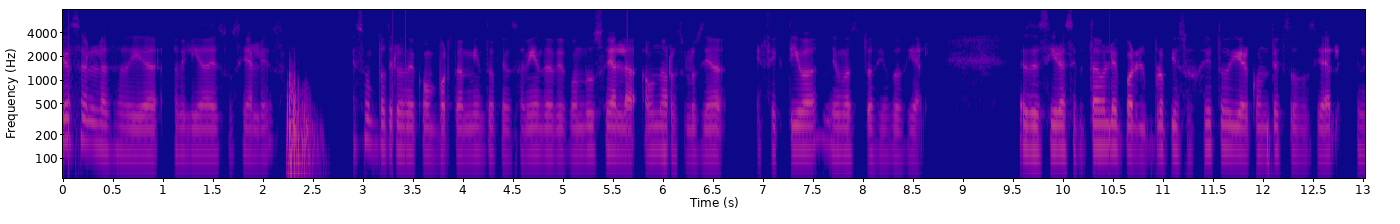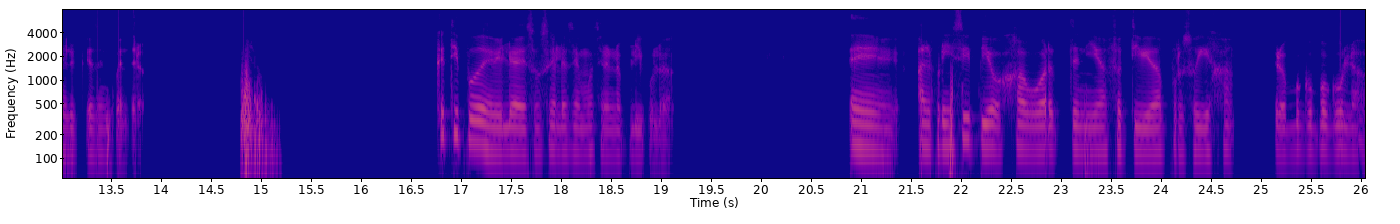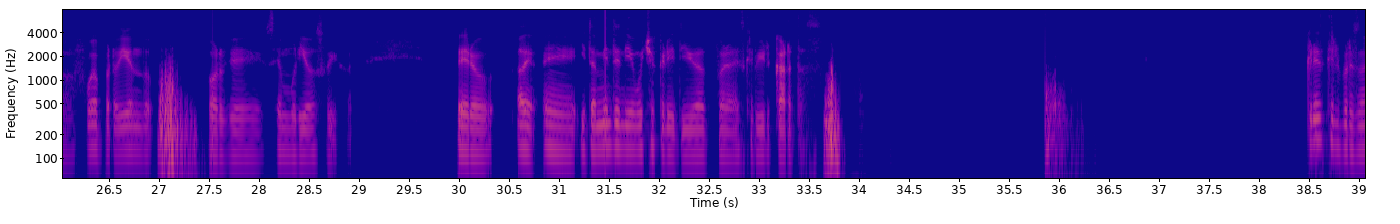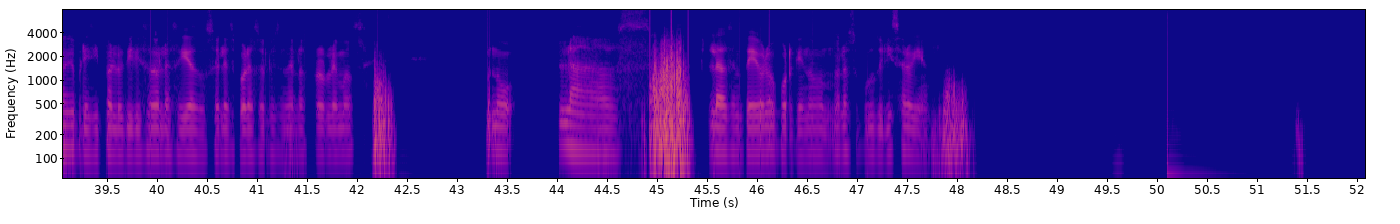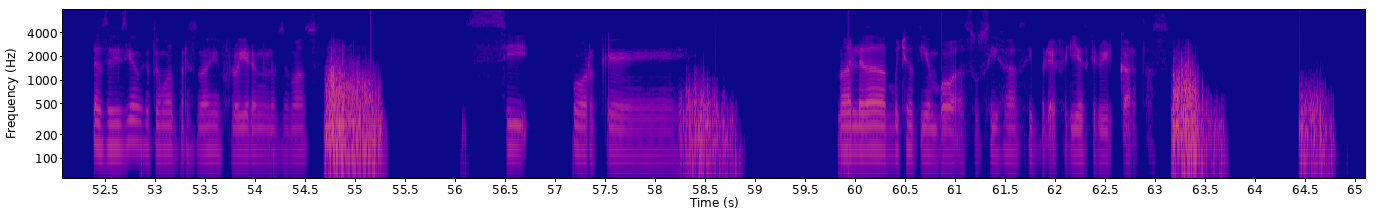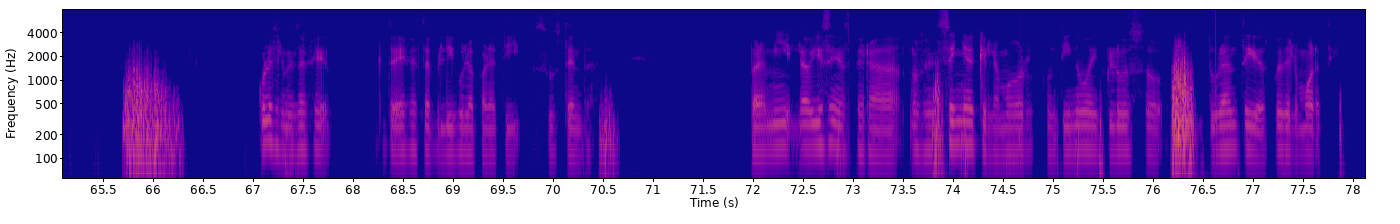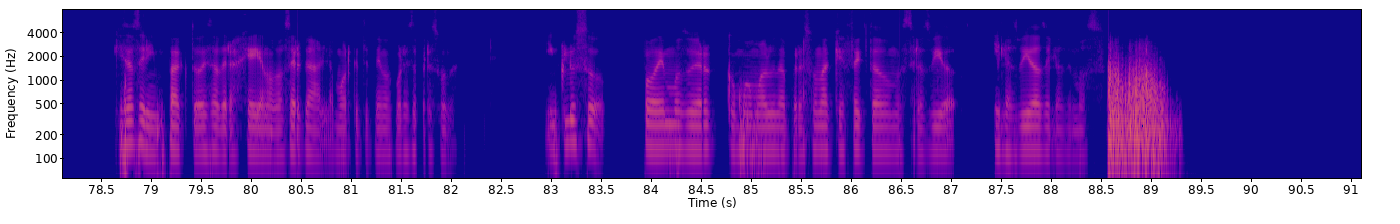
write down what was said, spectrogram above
¿Qué son las habilidades sociales? Es un patrón de comportamiento o pensamiento que conduce a, la- a una resolución efectiva de una situación social, es decir, aceptable por el propio sujeto y el contexto social en el que se encuentra. ¿Qué tipo de habilidades sociales se en la película? Eh, al principio, Howard tenía afectividad por su hija, pero poco a poco la fue perdiendo porque se murió su hija. Pero, eh, y también tenía mucha creatividad para escribir cartas. ¿Crees que el personaje principal utilizó las ideas sociales para solucionar los problemas? No, las, las empeoró porque no, no las supo utilizar bien. Las decisiones que tomó el personaje influyeron en los demás. Sí, porque no le daba mucho tiempo a sus hijas y prefería escribir cartas. ¿Cuál es el mensaje que te deja esta película para ti? Sustenta. Para mí, la belleza inesperada nos enseña que el amor continúa incluso durante y después de la muerte. Quizás el impacto de esa tragedia nos acerca al amor que tenemos por esa persona. Incluso podemos ver cómo amar a una persona que ha afectado nuestras vidas y las vidas de los demás.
